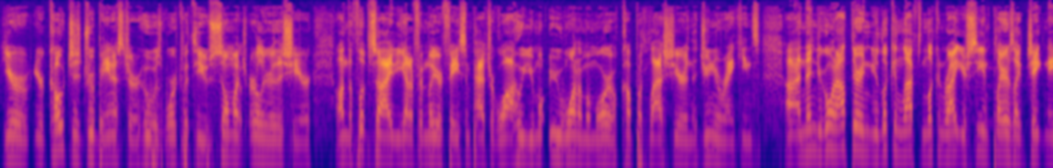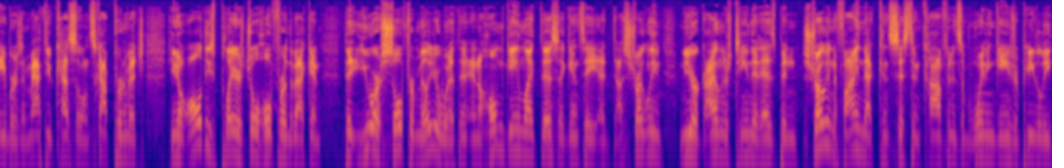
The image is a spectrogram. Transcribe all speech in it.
your your coach is Drew Bannister, who has worked with you so much earlier this year. On the flip side, you got a familiar face in Patrick Roy, who you you won a Memorial Cup with last year in the junior rankings, uh, and then you're going out there and you're looking left and looking right. You're seeing players like Jake Neighbors and Matthew Kessel and Scott Perunovich, You know all these players, Joel Hofer in the back end, that you are so familiar with. And, and a home game like this against a, a, a struggling New York Islanders team that has been struggling to find that consistent confidence of winning games repeatedly.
